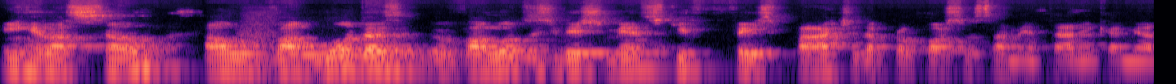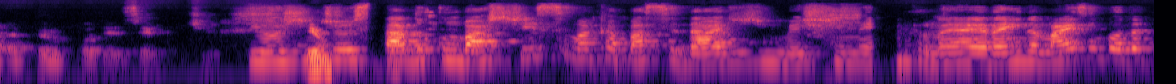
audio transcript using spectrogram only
em relação ao valor, das, valor dos investimentos que fez parte da proposta orçamentária encaminhada pelo Poder Executivo. E hoje em dia o Estado com baixíssima capacidade de investimento, né, era ainda mais importante.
